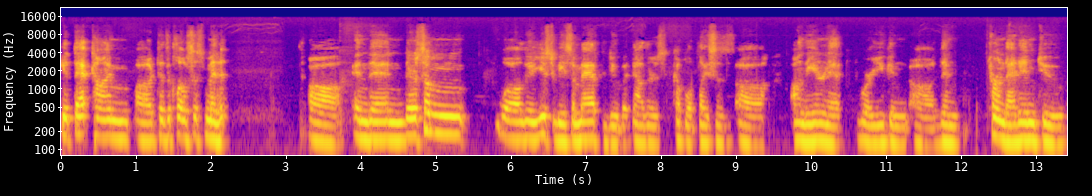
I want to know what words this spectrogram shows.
get that time uh, to the closest minute uh, and then there's some, well, there used to be some math to do, but now there's a couple of places uh, on the internet where you can uh, then turn that into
